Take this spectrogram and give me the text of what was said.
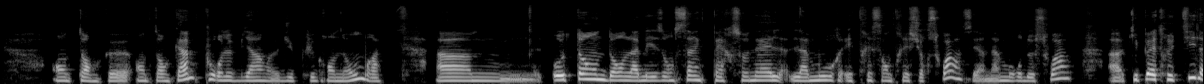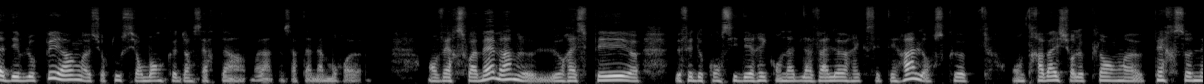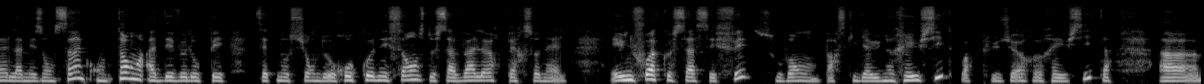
en tant que en tant qu'âme pour le bien euh, du plus grand nombre. Euh, autant dans la maison 5 personnelle, l'amour est très centré sur soi, hein, c'est un amour de soi qui peut être utile à développer, hein, surtout si on manque d'un certain voilà d'un certain amour envers soi-même, hein, le, respect, le fait de considérer qu'on a de la valeur, etc. Lorsque on travaille sur le plan euh, personnel la maison 5, on tend à développer cette notion de reconnaissance de sa valeur personnelle. Et une fois que ça s'est fait, souvent parce qu'il y a une réussite, voire plusieurs réussites, euh,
